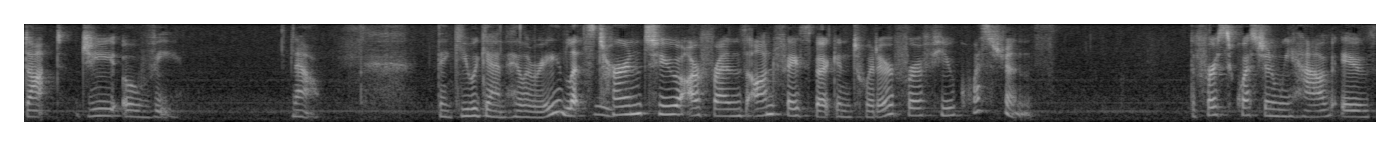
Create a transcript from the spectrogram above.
dot gov. Now, thank you again, Hilary. Let's turn to our friends on Facebook and Twitter for a few questions. The first question we have is,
